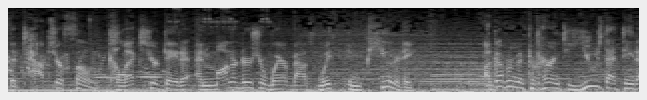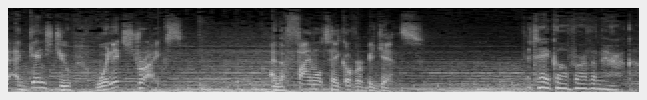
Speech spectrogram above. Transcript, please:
that taps your phone, collects your data, and monitors your whereabouts with impunity a government preparing to use that data against you when it strikes, and the final takeover begins. The takeover of America.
